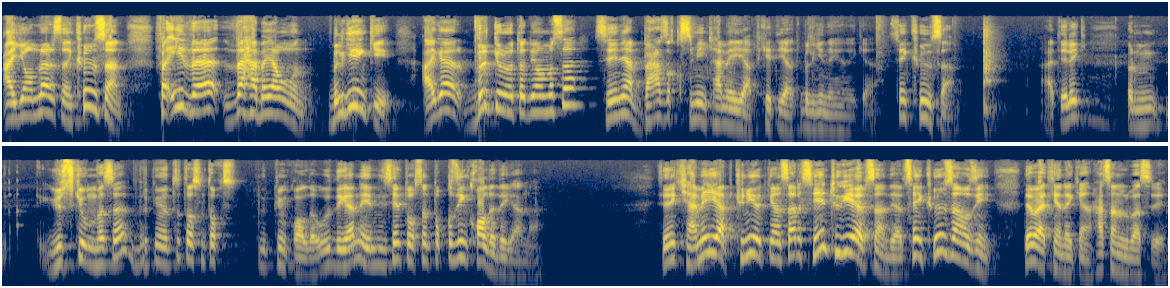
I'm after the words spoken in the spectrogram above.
ayyomlarsan, kunsan. Fa iza zahaba yawmun. Bilginki, agar bir kun o'tadigan bo'lsa, seni ham ba'zi qisming kamayyapti, ketyapti, bilgin degan ekan. Sen kunsan. Aytaylik, bir 100 kun bo'lsa, bir kun o'tdi 99 kun qoldi. U degani endi sen 99 ing qoldi degani. Seni kamayyapti, kuni o'tgan sari sen tugayapsan deyapti. Sen kunsan o'zing deb aytgan ekan Hasan al-Basri.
